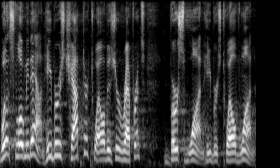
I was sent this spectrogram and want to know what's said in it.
Will it slow me down? Hebrews chapter 12 is your reference verse 1, Hebrews 12 1.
